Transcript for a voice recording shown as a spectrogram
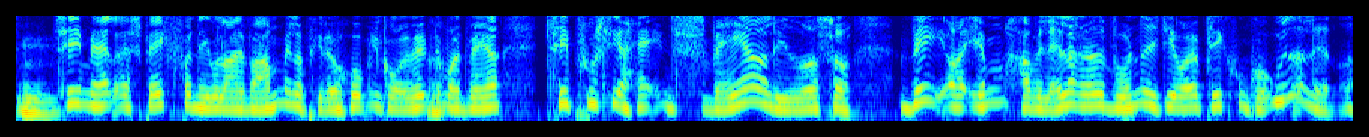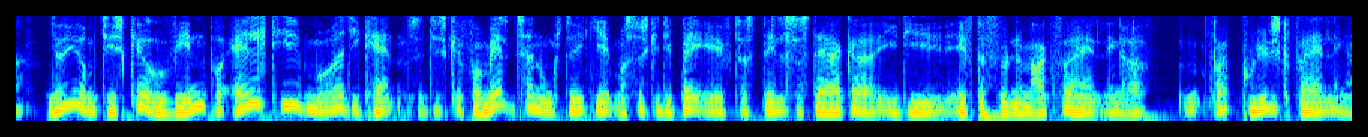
mm. til med al respekt for Nikolaj Vammen eller Peter Hummelgaard, eller hvem ja. det måtte være, til pludselig at have en sværere leder. Så V og M har vel allerede vundet i det øjeblik, hun går ud af landet. Jo, jo, men de skal jo vinde på alle de måder, de kan. Så de skal formelt tage nogle stik hjem, og så skal de bagefter stille sig stærkere i de efterfølgende magtforhandlinger, eller for politiske forhandlinger.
